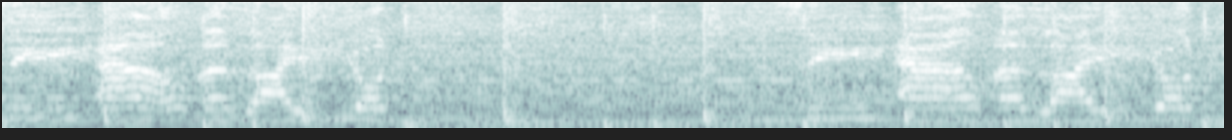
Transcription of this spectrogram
CL อะไรยนต์ lion.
